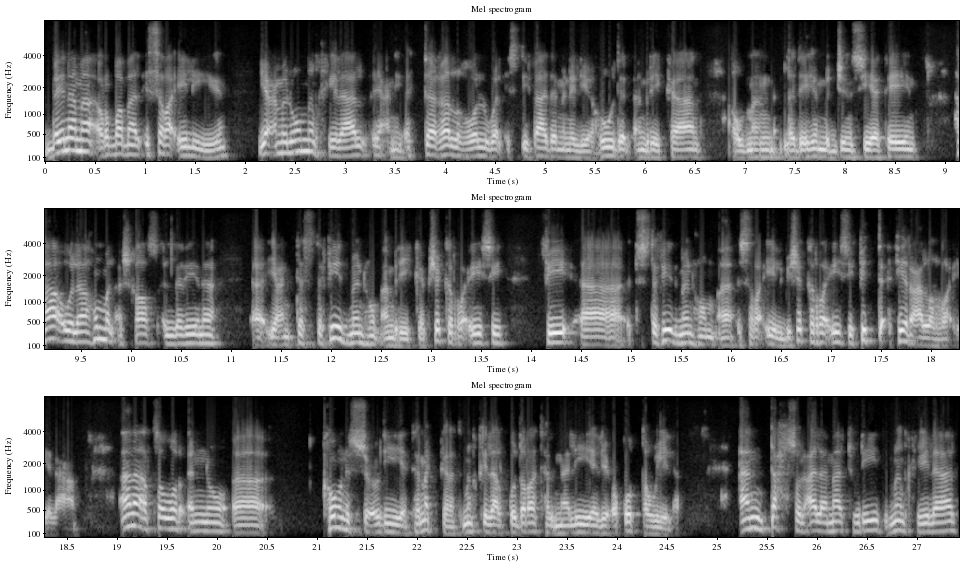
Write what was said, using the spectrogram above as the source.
بينما ربما الإسرائيليين يعملون من خلال يعني التغلغل والاستفادة من اليهود الأمريكان أو من لديهم الجنسيتين هؤلاء هم الأشخاص الذين آه، يعني تستفيد منهم أمريكا بشكل رئيسي في آه، تستفيد منهم إسرائيل بشكل رئيسي في التأثير على الرأي العام. أنا أتصور أنه كون السعودية تمكنت من خلال قدراتها المالية لعقود طويلة أن تحصل على ما تريد من خلال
